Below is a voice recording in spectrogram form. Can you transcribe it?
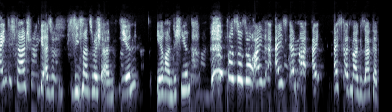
eigentlich Realschulen, also sieht man zum Beispiel an Ian, Ehre an dich, Ian, was er so ein, eis, ähm, ei- eiskalt mal gesagt hat.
